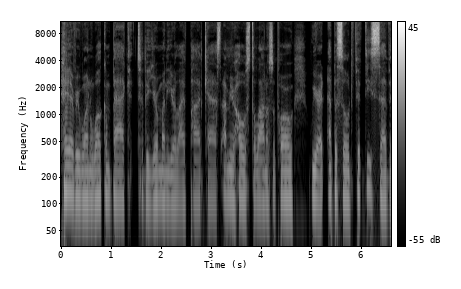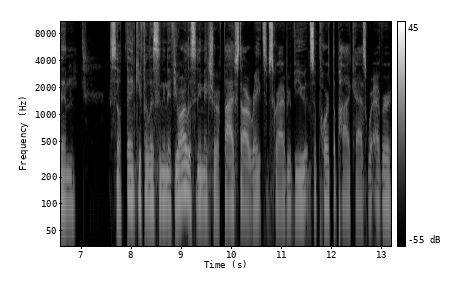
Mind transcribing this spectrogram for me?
Hey everyone, welcome back to the Your Money Your Life podcast. I'm your host, Delano Saporu. We are at episode 57. So thank you for listening. If you are listening, make sure to five star rate, subscribe, review, and support the podcast wherever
